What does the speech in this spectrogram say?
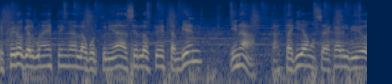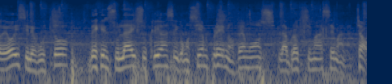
Espero que alguna vez tengan la oportunidad de hacerla ustedes también. Y nada, hasta aquí vamos a dejar el video de hoy. Si les gustó, dejen su like, suscríbanse y como siempre, nos vemos la próxima semana. Chao.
